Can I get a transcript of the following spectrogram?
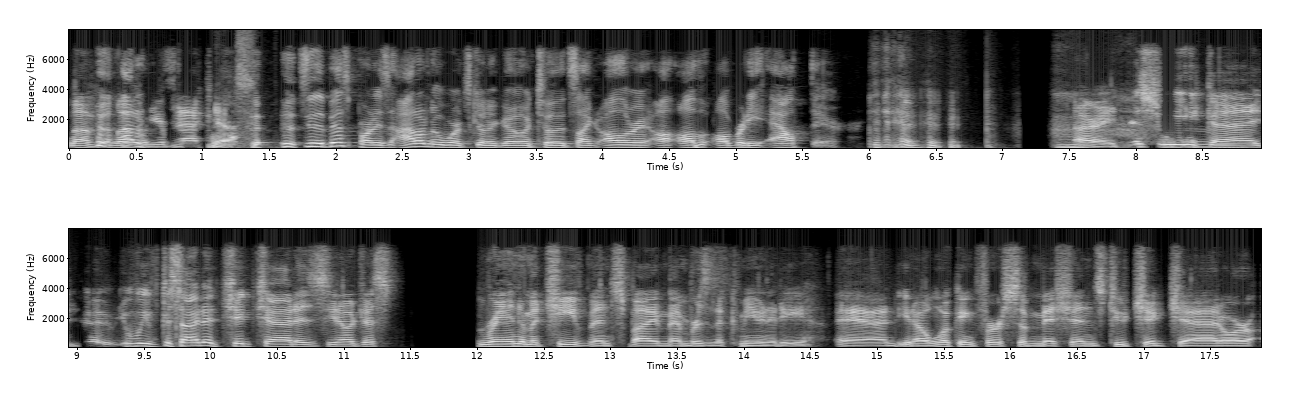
love, love when you're back. Yes. See, the best part is I don't know where it's going to go until it's like already al- already out there. All right. This week, uh, we've decided Chig Chat is, you know, just random achievements by members of the community and, you know, looking for submissions to Chig Chat or,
